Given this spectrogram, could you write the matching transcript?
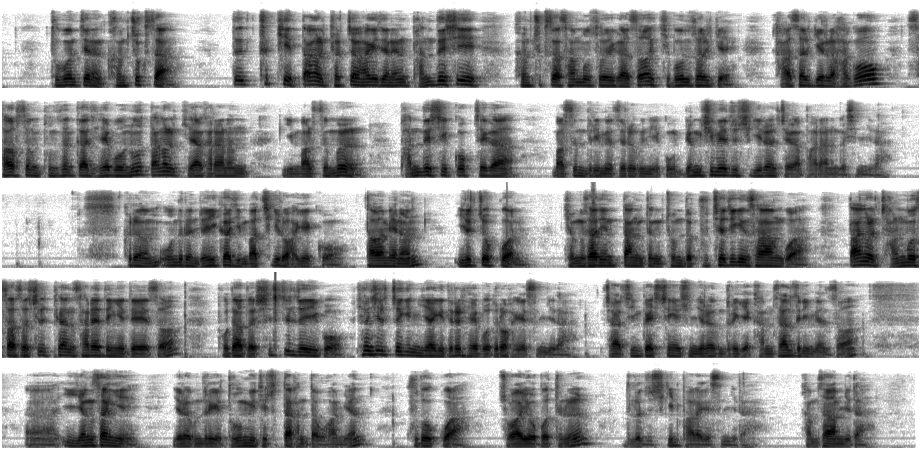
두 번째는 건축사, 특히 땅을 결정하기 전에는 반드시 건축사 사무소에 가서 기본 설계, 가설계를 하고 사업성 분석까지 해본 후 땅을 계약하라는 이 말씀을 반드시 꼭 제가 말씀드리면서 여러분이 꼭 명심해 주시기를 제가 바라는 것입니다. 그럼 오늘은 여기까지 마치기로 하겠고 다음에는 일조권, 경사진 땅 등 좀 더 구체적인 사항과 땅을 잘못 사서 실패한 사례 등에 대해서 보다 더 실질적이고 현실적인 이야기들을 해보도록 하겠습니다. 자 지금까지 시청해주신 여러분들에게 감사를 드리면서 어, 이 영상이 여러분들에게 도움이 되셨다 한다고 하면 구독과 좋아요 버튼을 눌러주시길 바라겠습니다. 감사합니다.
